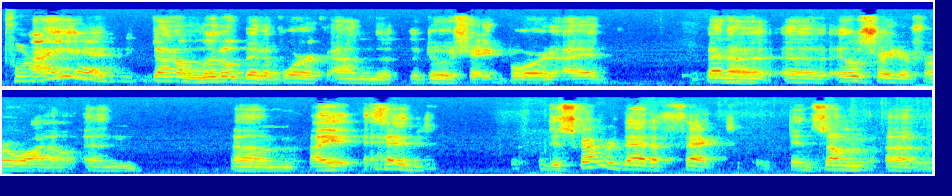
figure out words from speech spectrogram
for? I had done a little bit of work on the the duo shade board. I had been a, a illustrator for a while, and um, I had discovered that effect in some uh,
